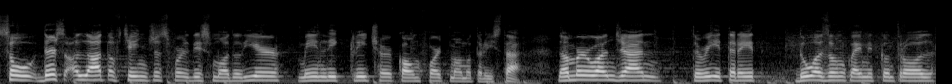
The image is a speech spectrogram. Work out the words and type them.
So there's a lot of changes for this model year, mainly creature comfort mga motorista. Number one dyan, to reiterate, dual zone climate control,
